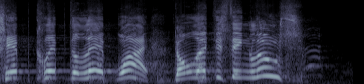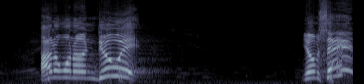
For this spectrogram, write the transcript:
Chip, clip the lip. Why? Don't let this thing loose. I don't want to undo it. You know what I'm saying?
